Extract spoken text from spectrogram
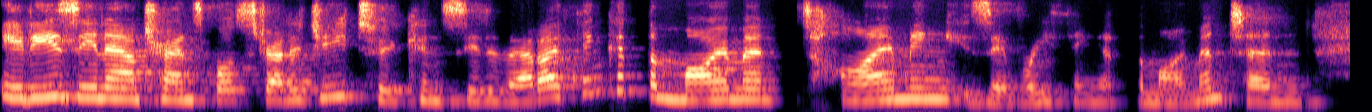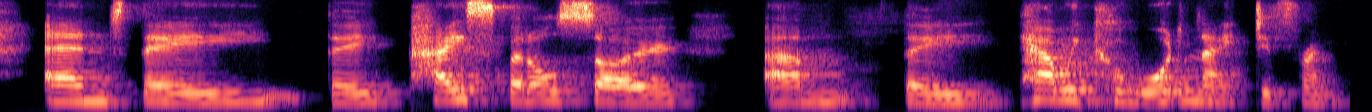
it is in our transport strategy to consider that. I think at the moment, timing is everything at the moment, and and the the pace, but also um, the how we coordinate different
